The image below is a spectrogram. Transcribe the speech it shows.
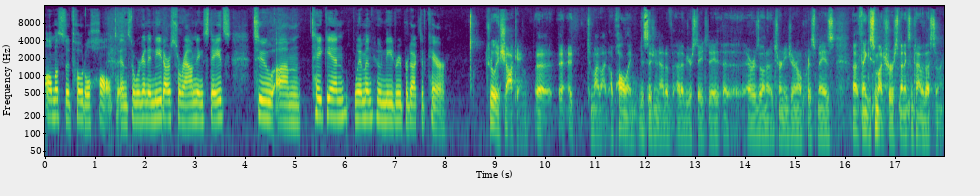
almost a total halt, and so we're going to need our surrounding states to um, take in women who need reproductive care truly shocking, uh, uh, to my mind, appalling decision out of out of your state today, uh, Arizona Attorney General Kris Mayes. Uh, thank you so much for spending some time with us tonight.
